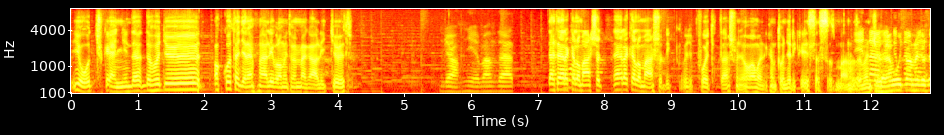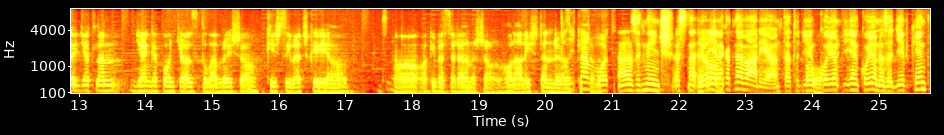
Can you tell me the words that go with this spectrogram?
jó, csak ennyi, de, de hogy ö, akkor tegyenek mellé valamit, ami megállítja őt. Ja, nyilván, de hát De hát erre kell a, másod, erre kell a második, vagy a folytatás, vagy a harmadik, nem tudom, negyedik rész lesz az már az Én Avengers. nem- De nem úgy van, hogy az egyetlen gyenge pontja az továbbra is a kis szívecskéje, a, a, akibe szerelmes a halálistennő. az itt nem volt. Az itt nincs, ezt ne, Ja. ilyeneket ne várj el. Tehát, hogy ilyenkor jön, ilyenkor jön az egyébként,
